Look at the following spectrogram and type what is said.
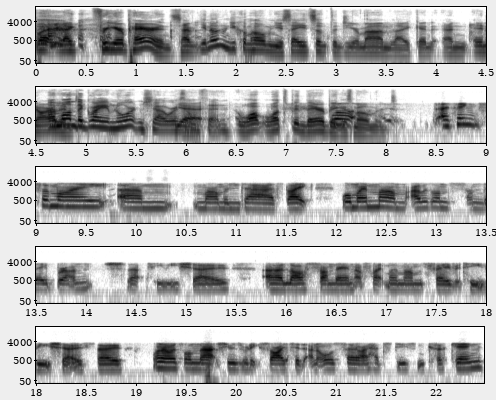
Then. but like for your parents, have you know when you come home and you say something to your mom, like, and, and in Ireland, I'm on the Graham Norton show or yeah, something. What what's been their biggest Well, moment? I think for my um, mum and dad, like, well, my mum, I was on Sunday Brunch, that TV show, uh, last Sunday, and that's like my mum's favourite TV show. So when I was on that, she was really excited, and also I had to do some cooking,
